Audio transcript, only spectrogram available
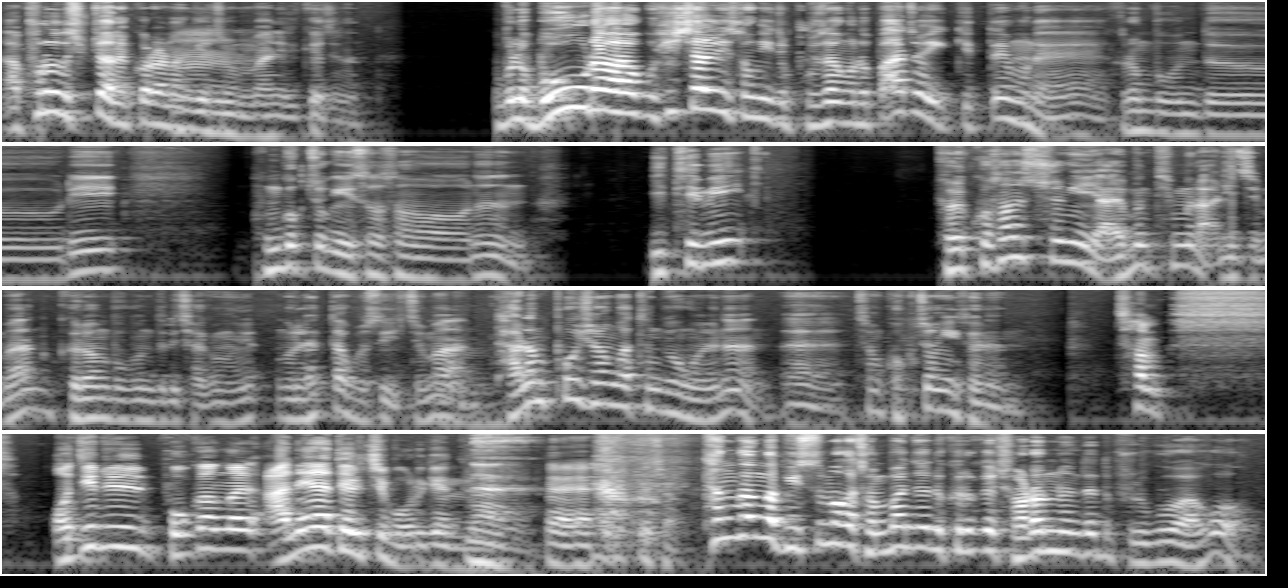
앞으로도 쉽지 않을 거라는 게 음. 좀 많이 느껴지는. 물론 모우라하고 히샬리송이 좀 부상으로 빠져 있기 때문에 그런 부분들이 공격 쪽에 있어서는 이 팀이 결코 선수층이 얇은 팀은 아니지만 그런 부분들이 작용을 했다 볼 수 있지만 음. 다른 포지션 같은 경우에는 예, 참 걱정이 되는. 참 어디를 보강을 안 해야 될지 모르겠네요. 네. 네. 그렇죠. 탄강과 비스마가 전반전에 그렇게 절었는데도 불구하고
